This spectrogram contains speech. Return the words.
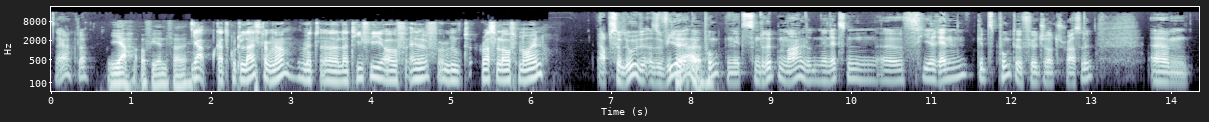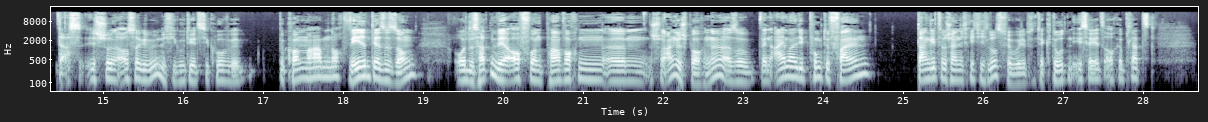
Ja, klar. Ja, auf jeden Fall. Ja, ganz gute Leistung, ne? Mit äh, Latifi auf 11 und Russell auf 9. Absolut, also wieder ja. in den Punkten. Jetzt zum dritten Mal in den letzten äh, vier Rennen gibt's Punkte für George Russell. Ähm, das ist schon außergewöhnlich, wie gut die jetzt die Kurve bekommen haben noch während der Saison. Und das hatten wir auch vor ein paar Wochen ähm, schon angesprochen. Ne? Also wenn einmal die Punkte fallen, dann geht es wahrscheinlich richtig los für Williams. Der Knoten ist ja jetzt auch geplatzt.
